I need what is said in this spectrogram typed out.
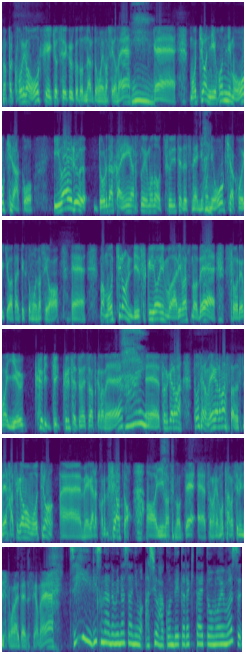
やっぱりこれが大きく影響してくることになると思いますよね。えー、えー、もちろん日本にも大きなこう、いわゆるドル高円安というものを通じてですね、日本に大きな攻撃を与えていくと思いますよ。はい、えー、まあもちろんリスク要因もありますので、それもゆっくりじっくり説明しますからね。はい。えー、それからまあ、当社の銘柄マスターですね、長谷川ももちろん、えー、銘柄これですよ、と言いますので、えー、その辺も楽しみにしてもらいたいですよね。ぜひ、リスナーの皆さんにも足を運んでいただきたいと思います。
